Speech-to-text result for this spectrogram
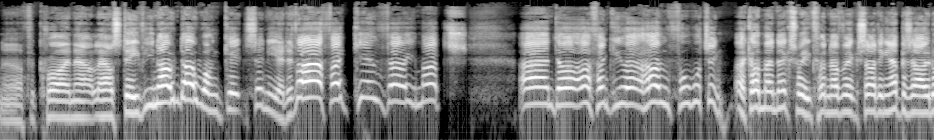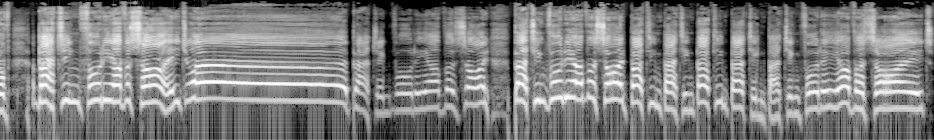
Uh, for crying out loud, Steve. You know no one gets any edit. Ah, thank you very much. And uh, I thank you at home for watching. I come back next week for another exciting episode of Batting for the Other Side. Oh, batting for the other side. Batting for the other side. Batting, batting, batting, batting, batting for the other side.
